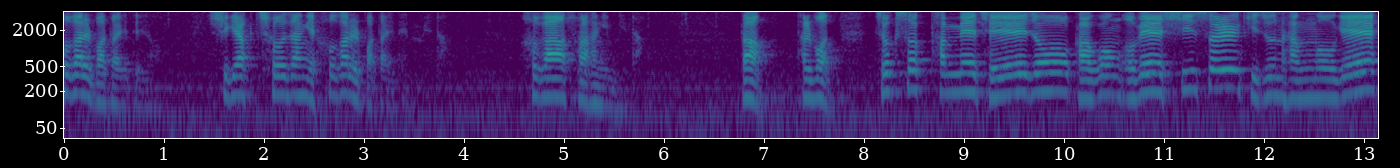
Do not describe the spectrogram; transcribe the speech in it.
허가를 받아야 돼요. 식약처장의 허가를 받아야 됩니다. 허가 사항입니다. 다음 8번 적석 판매 제조 가공업의 시설 기준 항목에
